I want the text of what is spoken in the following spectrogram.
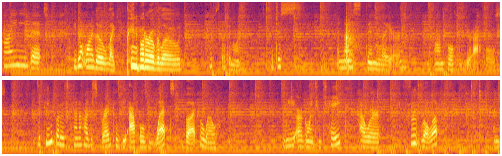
tiny bit. You don't wanna go like peanut butter overload. Oops, that didn't work. But just a nice thin layer on both of your apples. The peanut butter is kind of hard to spread because the apple's wet, but oh well. We are going to take our fruit roll up and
